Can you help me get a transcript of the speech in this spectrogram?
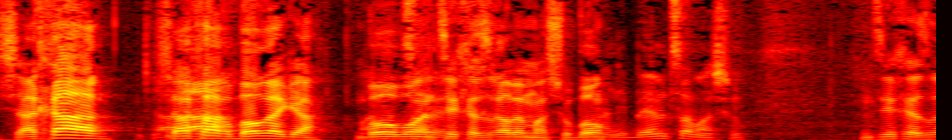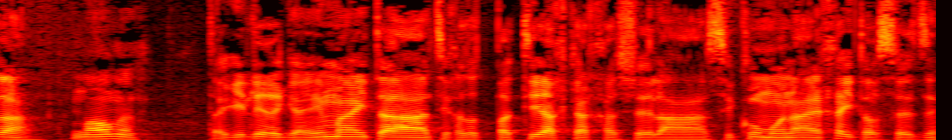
שחר, שחר, אה. בוא רגע. בוא, בוא, אני צריך? עזרה במשהו, בוא. אני באמצע משהו. אני צריך עזרה. מה אומר? תגיד לי רגע, אם היית צריך לעשות פתיח ככה של הסיכום עונה, איך היית עושה את זה?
